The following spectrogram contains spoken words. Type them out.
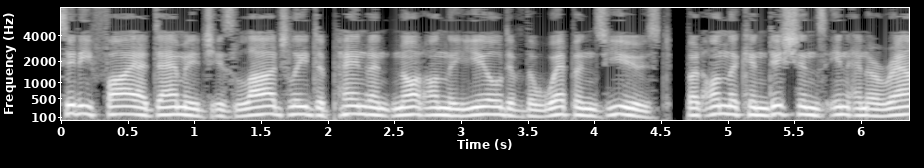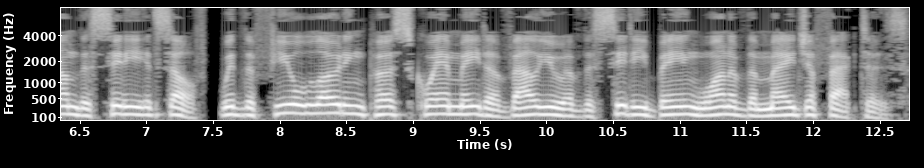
city fire damage is largely dependent not on the yield of the weapons used, but on the conditions in and around the city itself, with the fuel loading per square meter value of the city being one of the major factors.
